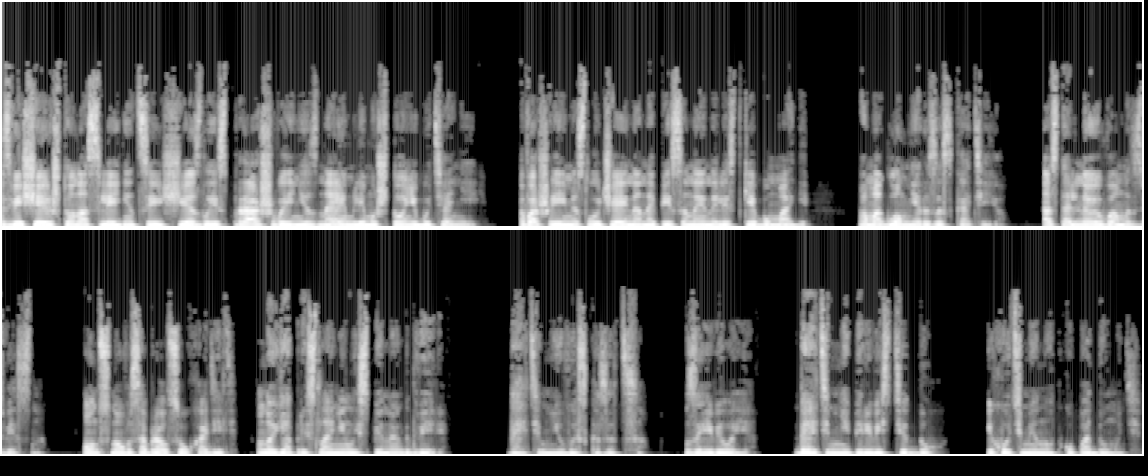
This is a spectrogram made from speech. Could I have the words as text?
извещая, что наследница исчезла и спрашивая, не знаем ли мы что-нибудь о ней. Ваше имя, случайно написанное на листке бумаги, помогло мне разыскать ее. Остальное вам известно. Он снова собрался уходить, но я прислонилась спиной к двери. «Дайте мне высказаться», — заявила я. «Дайте мне перевести дух и хоть минутку подумать».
